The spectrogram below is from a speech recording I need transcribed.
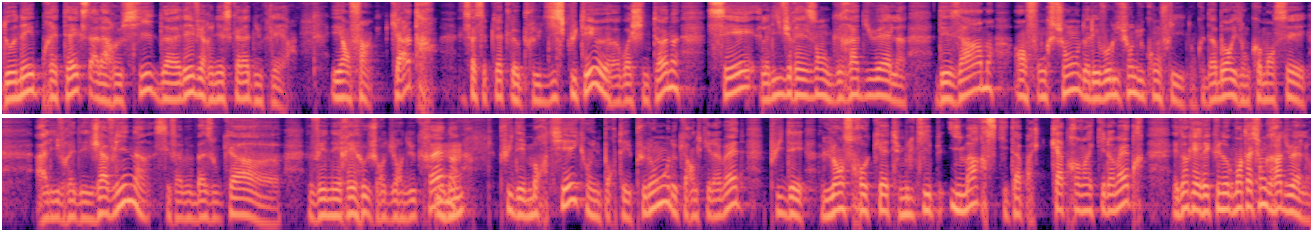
donner prétexte à la Russie d'aller vers une escalade nucléaire. Et enfin, quatre, ça c'est peut-être le plus discuté euh, à Washington, c'est la livraison graduelle des armes en fonction de l'évolution du conflit. Donc d'abord, ils ont commencé à livrer des javelines, ces fameux bazookas euh, vénérés aujourd'hui en Ukraine, Mhm. puis des mortiers qui ont une portée plus longue de 40 km, puis des lance-roquettes multiples IMARS qui tapent à 80 km, et donc avec une augmentation graduelle.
